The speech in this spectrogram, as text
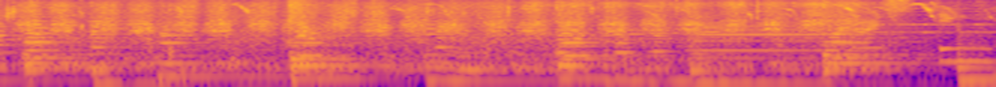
First thing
